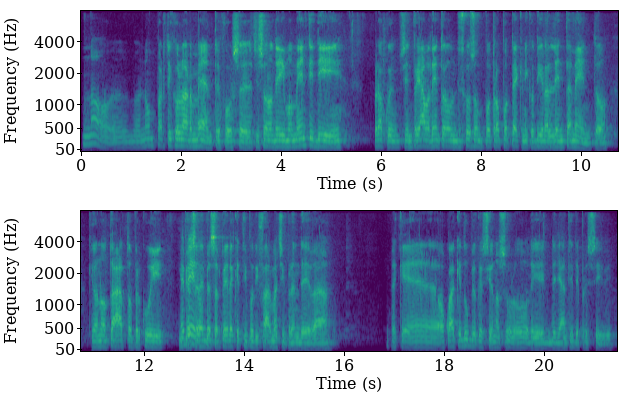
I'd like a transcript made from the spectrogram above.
No, eh, non particolarmente, forse ci sono dei momenti di, però se entriamo dentro un discorso un po' troppo tecnico di rallentamento che ho notato, per cui mi È piacerebbe vero. sapere che tipo di farmaci prendeva, perché ho qualche dubbio che siano solo dei, degli antidepressivi.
